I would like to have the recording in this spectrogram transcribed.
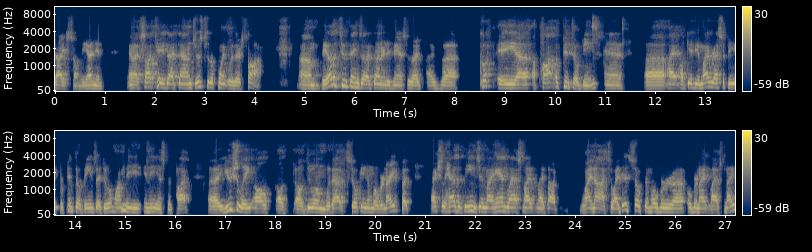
dice on the onion. And I've sauteed that down just to the point where they're soft. Um, the other two things that I've done in advance is I've, I've cooked a, uh, a pot of pinto beans and uh, I, will give you my recipe for pinto beans. I do them on the in the instant pot. Uh, usually, I'll, I'll I'll do them without soaking them overnight. But I actually had the beans in my hand last night, and I thought, why not? So I did soak them over uh, overnight last night.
